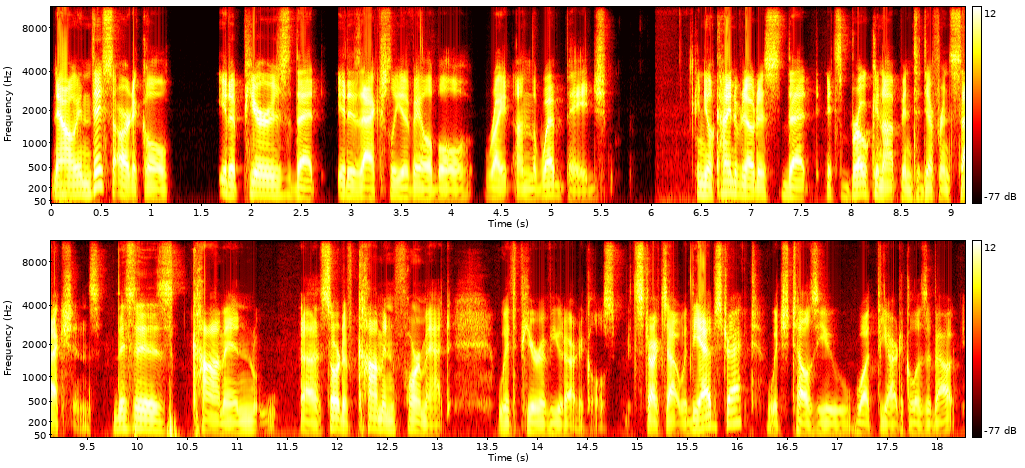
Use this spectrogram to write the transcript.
Now in this article, it appears that it is actually available right on the web page. And you'll kind of notice that it's broken up into different sections. This is common sort of common format with peer-reviewed articles. It starts out with the abstract, which tells you what the article is about.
